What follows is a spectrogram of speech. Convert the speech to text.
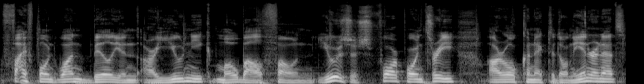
5.1 billion are unique mobile phone users. 4.3 are all connected on the internet,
